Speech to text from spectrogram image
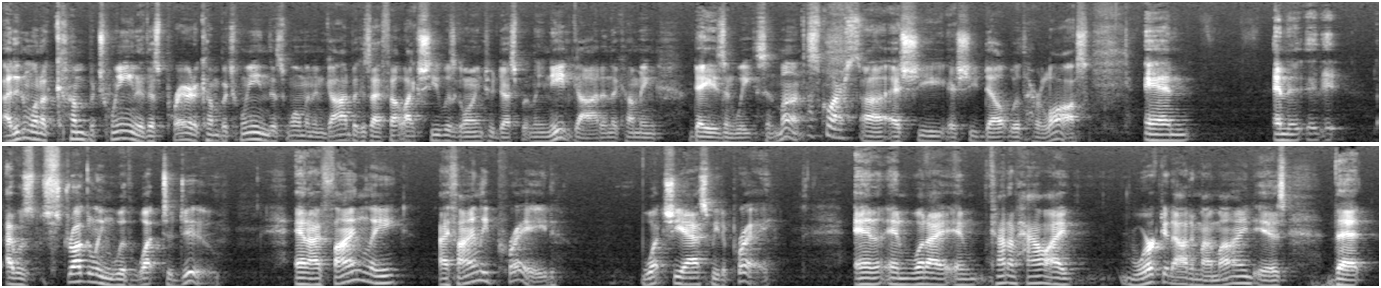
I didn't want to come between or this prayer to come between this woman and God because I felt like she was going to desperately need God in the coming days and weeks and months. Of course. uh, as she as she dealt with her loss, and and it, it, I was struggling with what to do, and I finally I finally prayed what she asked me to pray, and and what I and kind of how I worked it out in my mind is that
